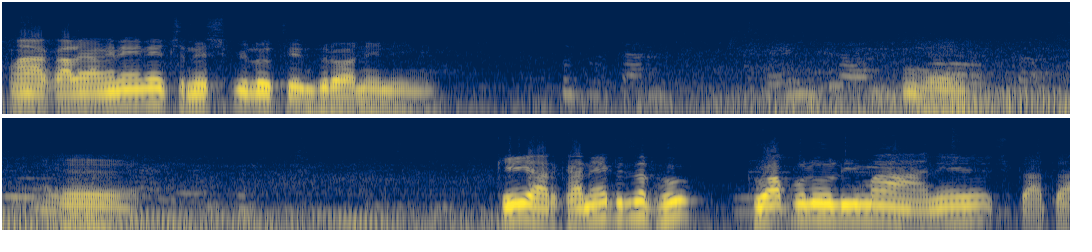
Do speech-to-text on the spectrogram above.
Nah kalau yang ini ini jenis philodendron ini. bukan dendron Iya. Eh. Ki harganya pinter Bu? 25. Ini sudah ada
